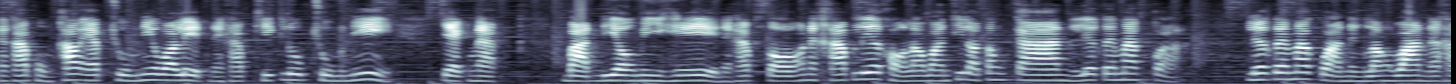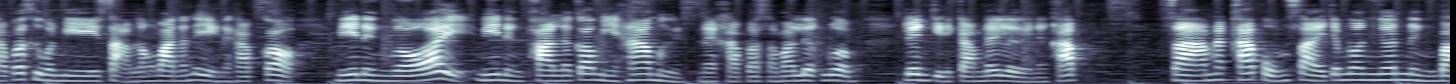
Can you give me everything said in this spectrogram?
นะครับผมเข้าแอป t ูม Money Wallet นะครับคลิกรูป t ูม Money แจกหนัก บาทเดียวมีเฮนะครับสองนะครับเลือกของรางวัลที่เราต้องการเลือกได้มากกว่า เลือกได้มากกว่า 1 รางวัลนะครับ ก็คือมันมี 3 รางวัลนั่นเองนะครับ ก็มี 100 มี 1,000 แล้วก็มี 50,000นะครับเราสามารถเลือกร่วมเล่นกิจกรรมได้เลยนะครับ3นะครับผมใส่จำนวนเงิน 1 บ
